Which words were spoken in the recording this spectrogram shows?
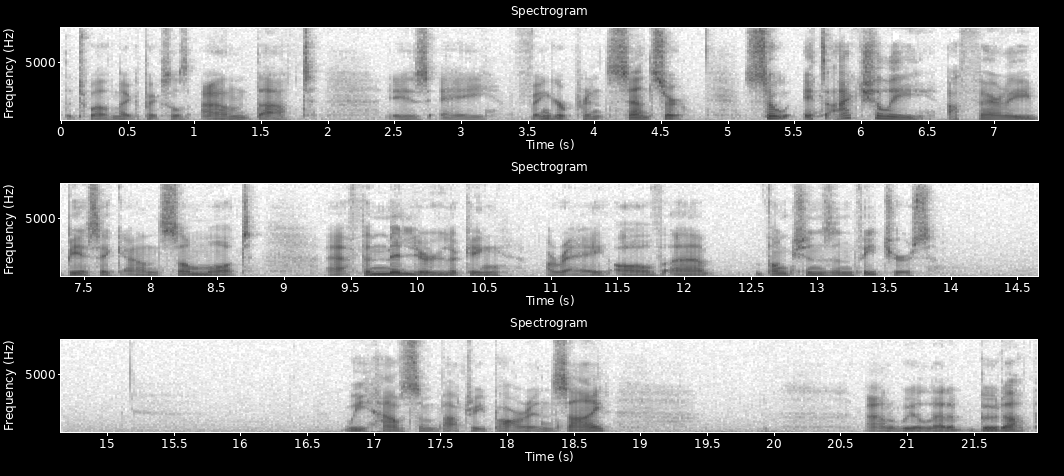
the 12 megapixels, and that is a fingerprint sensor. So it's actually a fairly basic and somewhat uh, familiar looking array of uh, functions and features. We have some battery power inside. and we'll let it boot up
